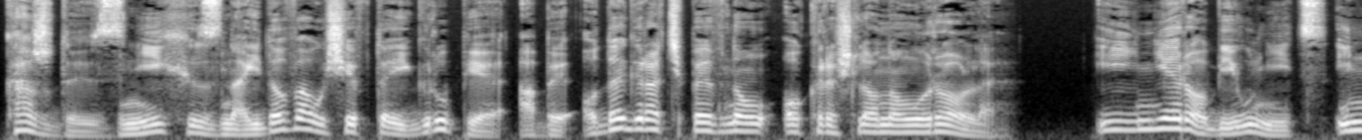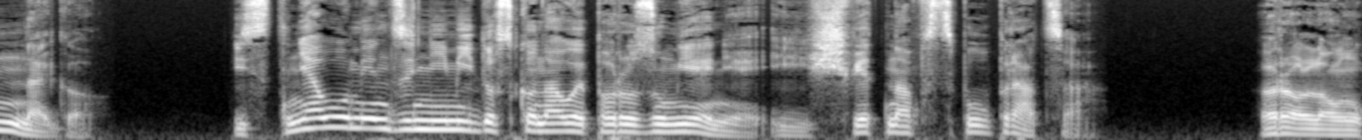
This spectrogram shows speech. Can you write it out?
Każdy z nich znajdował się w tej grupie, aby odegrać pewną określoną rolę. i nie robił nic innego. Istniało między nimi doskonałe porozumienie i świetna współpraca. Rolą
